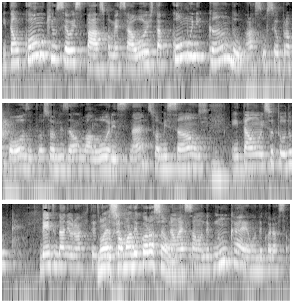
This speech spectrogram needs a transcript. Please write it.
Então, como que o seu espaço comercial hoje está comunicando a, o seu propósito, a sua visão, valores, né? Sua missão. Sim. Então, isso tudo dentro da neuroarquitetura. Não é só uma decoração. Não é só uma de... nunca é uma decoração.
